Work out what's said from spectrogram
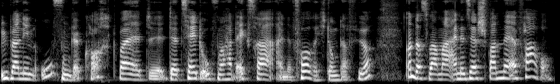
über den Ofen gekocht, weil der Zeltofen hat extra eine Vorrichtung dafür. Und das war mal eine sehr spannende Erfahrung.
